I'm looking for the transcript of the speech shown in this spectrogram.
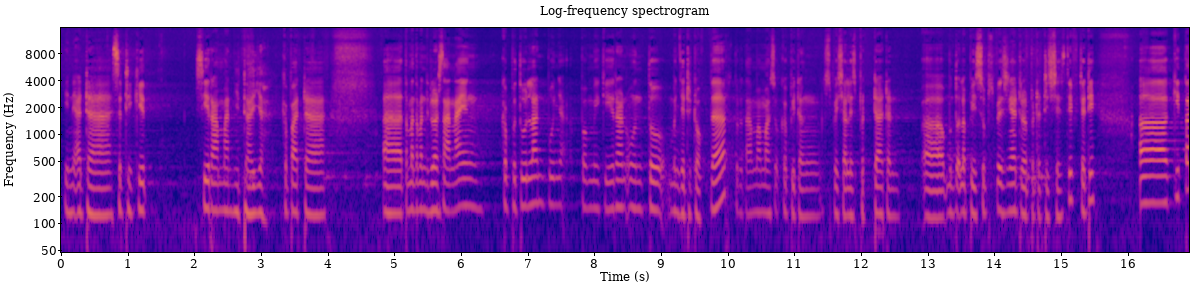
ini ada sedikit siraman hidayah kepada eh, teman-teman di luar sana yang kebetulan punya pemikiran untuk menjadi dokter, terutama masuk ke bidang spesialis bedah dan eh, untuk lebih subspesialnya adalah bedah digestif. Jadi eh, kita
